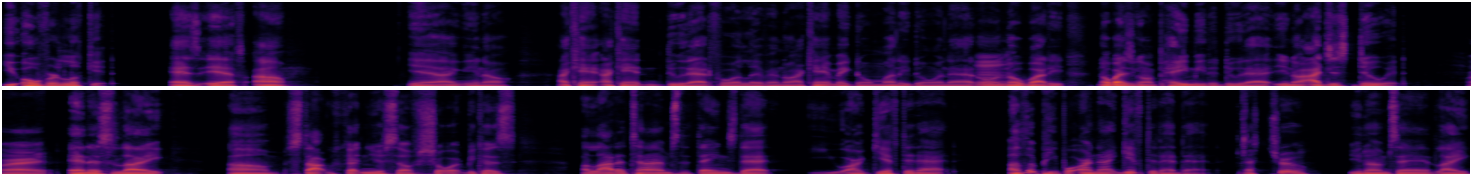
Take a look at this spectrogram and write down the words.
you overlook it as if, um, yeah, I, you know, I can't, I can't do that for a living, or I can't make no money doing that, or Mm. nobody, nobody's gonna pay me to do that. You know, I just do it, Right. and it's like, um, stop cutting yourself short because a lot of times the things that you are gifted at, other people are not gifted at that. That's true. You know what I'm saying? Like,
